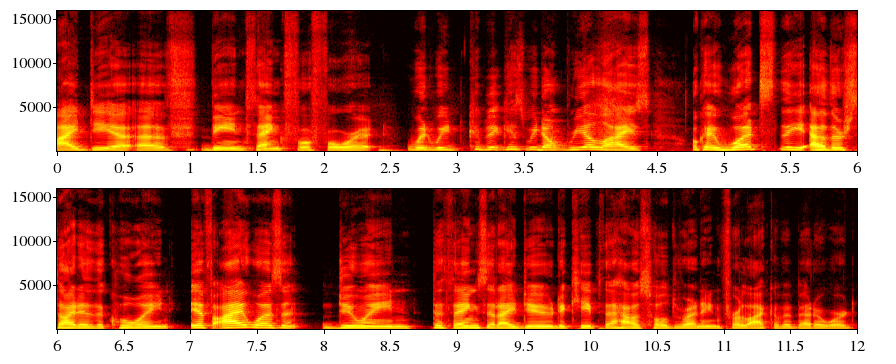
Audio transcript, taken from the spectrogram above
idea of being thankful for it when we because we don't realize okay, what's the other side of the coin? If I wasn't doing the things that I do to keep the household running, for lack of a better word,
